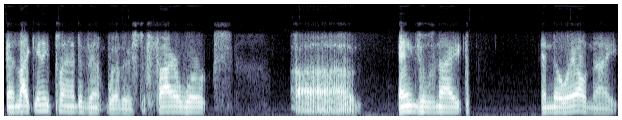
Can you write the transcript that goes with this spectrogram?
and like any planned event, whether it's the fireworks, uh, Angels Night, and Noel Night,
